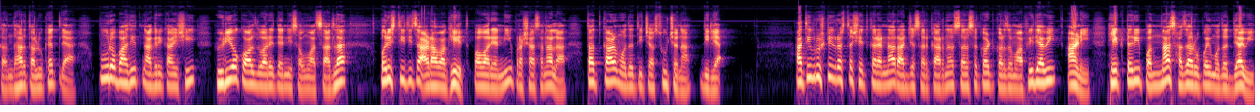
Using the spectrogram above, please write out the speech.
कंधार तालुक्यातल्या पूरबाधित नागरिकांशी व्हिडिओ कॉलद्वारे त्यांनी संवाद साधला. परिस्थितीचा आढावा घेत पवार यांनी प्रशासनाला तत्काळ मदतीच्या सूचना दिल्या. अतिवृष्टीग्रस्त शेतकऱ्यांना राज्य सरकारनं सरसकट कर्जमाफी द्यावी आणि हेक्टरी पन्नास हजार रुपये मदत द्यावी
